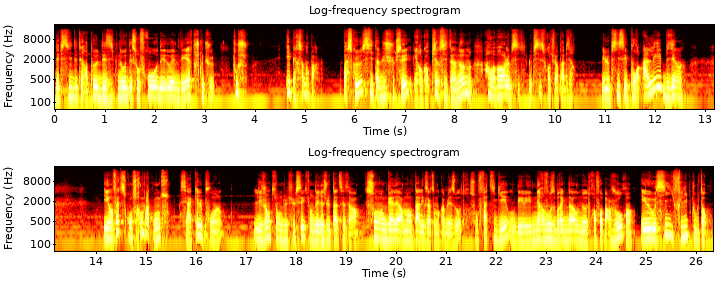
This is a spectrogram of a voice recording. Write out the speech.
Des psys, des thérapeutes, des hypnos, des sophros, des EMDR, tout ce que tu veux. Tous. Et personne n'en parle. Parce que si tu as du succès, et encore pire si tu es un homme, ah on va pas voir le psy. Le psy c'est quand tu vas pas bien. Mais le psy c'est pour aller bien. Et en fait ce qu'on se rend pas compte, c'est à quel point les gens qui ont du succès, qui ont des résultats, etc., sont en galère mentale exactement comme les autres, sont fatigués, ont des nervous breakdowns trois fois par jour, et eux aussi, ils flippent tout le temps.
